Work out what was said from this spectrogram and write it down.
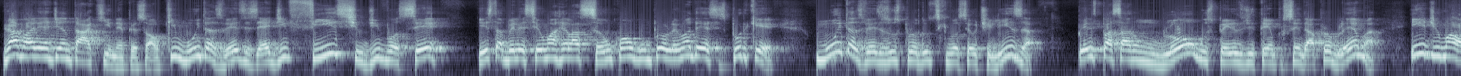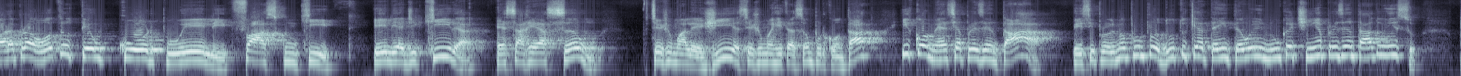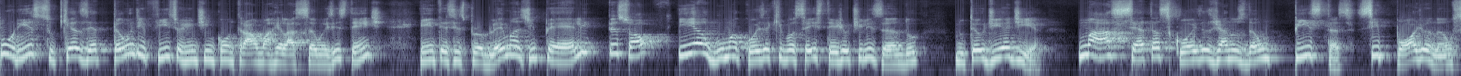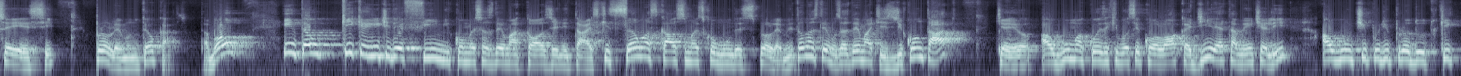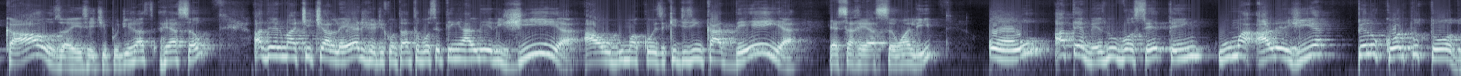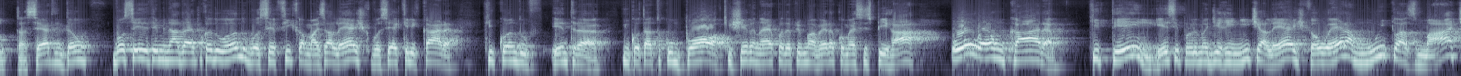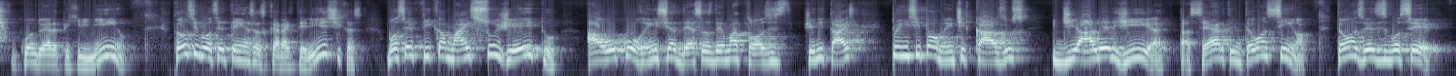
Já vale adiantar aqui, né, pessoal, que muitas vezes é difícil de você estabelecer uma relação com algum problema desses. Por quê? Muitas vezes os produtos que você utiliza, eles passaram longos períodos de tempo sem dar problema e de uma hora para outra o teu corpo ele faz com que ele adquira essa reação, seja uma alergia, seja uma irritação por contato e comece a apresentar esse problema para um produto que até então ele nunca tinha apresentado isso. Por isso que é tão difícil a gente encontrar uma relação existente entre esses problemas de pele, pessoal, e alguma coisa que você esteja utilizando no teu dia a dia. Mas certas coisas já nos dão pistas se pode ou não ser esse problema no teu caso, tá bom? Então, o que, que a gente define como essas dermatoses genitais, que são as causas mais comuns desses problemas? Então, nós temos as dermatites de contato, que é alguma coisa que você coloca diretamente ali, algum tipo de produto que causa esse tipo de reação. A dermatite alérgica de contato, então você tem alergia a alguma coisa que desencadeia essa reação ali, ou até mesmo você tem uma alergia pelo corpo todo, tá certo? Então, você em determinada época do ano, você fica mais alérgico, você é aquele cara que quando entra em contato com pó, que chega na época da primavera começa a espirrar, ou é um cara que tem esse problema de rinite alérgica ou era muito asmático quando era pequenininho. Então, se você tem essas características, você fica mais sujeito à ocorrência dessas dermatoses genitais, principalmente casos de alergia, tá certo? Então assim, ó. Então às vezes você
